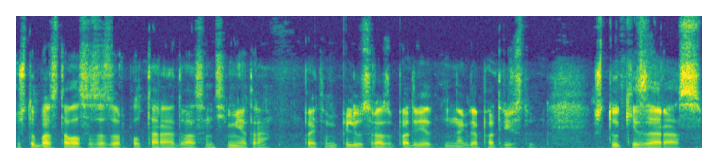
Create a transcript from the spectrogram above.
И чтобы оставался зазор полтора-два сантиметра. Поэтому пилю сразу по две, иногда по три штуки за раз.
